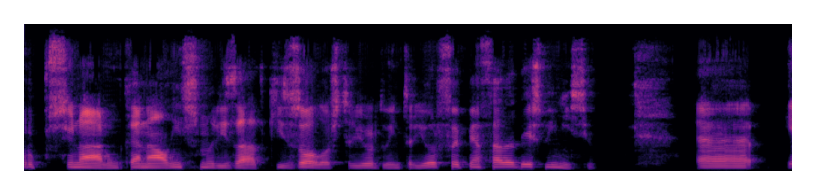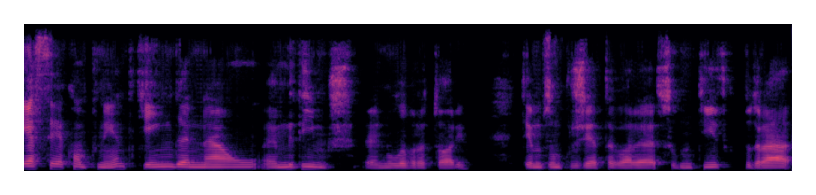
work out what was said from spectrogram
proporcionar um canal insonorizado que isola o exterior do interior foi pensada desde o início. Uh, essa é a componente que ainda não uh, medimos uh, no laboratório. Temos um projeto agora submetido que poderá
